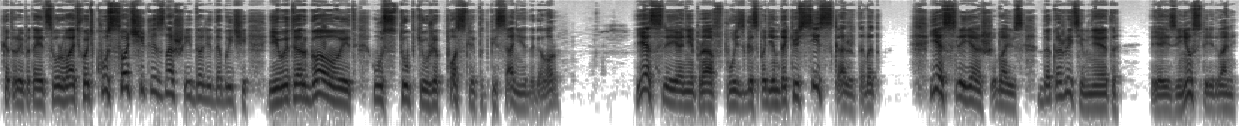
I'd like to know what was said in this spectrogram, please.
который пытается урвать хоть кусочек из нашей доли добычи и выторговывает уступки уже после подписания договора. Если я не прав, пусть господин Декюсис скажет об этом. Если я ошибаюсь, докажите мне это. Я извинюсь перед вами.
